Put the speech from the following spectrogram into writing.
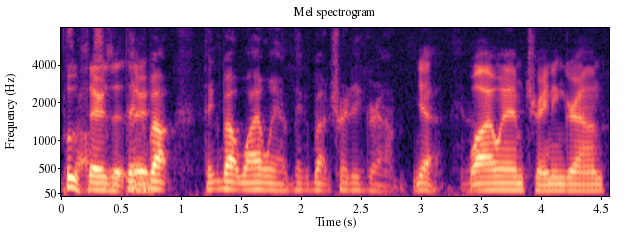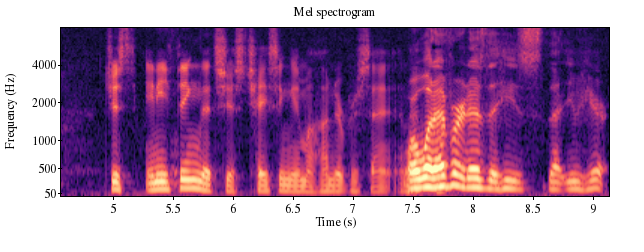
poof, awesome. there's a think there, about think about YWAM. Think about training ground yeah, you know? YWAM training ground, just anything that's just chasing him hundred percent, or whatever it is that he's that you hear.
